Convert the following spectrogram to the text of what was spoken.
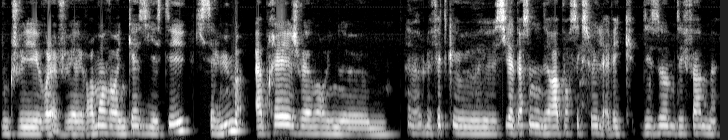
Donc je vais voilà, je vais vraiment avoir une case IST qui s'allume. Après, je vais avoir une euh, euh, le fait que si la personne a des rapports sexuels avec des hommes, des femmes,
